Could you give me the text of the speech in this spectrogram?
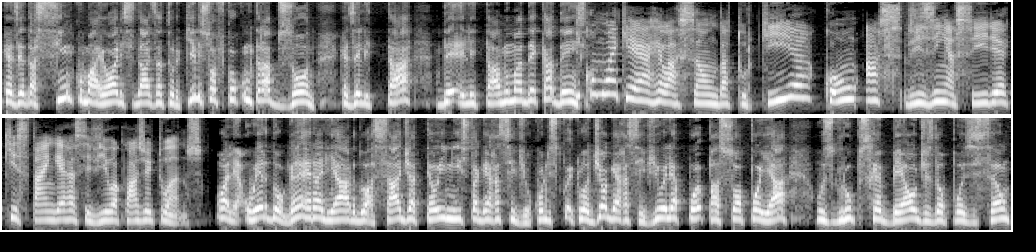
quer dizer, das cinco maiores cidades da Turquia, ele só ficou com Trabzon, quer dizer, ele está ele tá numa decadência. E como é que é a relação da Turquia com a vizinha Síria, que está em guerra civil há quase oito anos? Olha, o Erdogan era aliado do Assad até o início da guerra civil. Quando eclodiu a guerra civil, ele passou a apoiar os grupos rebeldes da oposição,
